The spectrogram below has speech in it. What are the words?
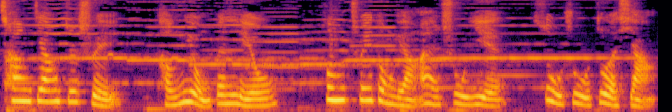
沧江之水腾涌奔流，风吹动两岸树叶，簌簌作响。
